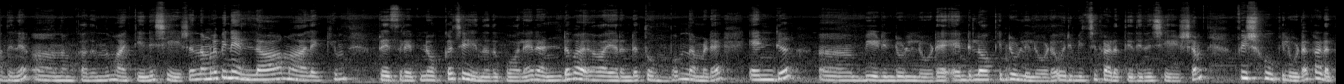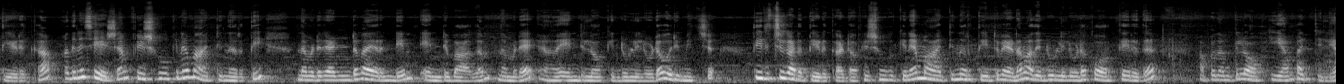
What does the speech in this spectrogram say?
അതിന് നമുക്കതൊന്ന് മാറ്റിയതിന് ശേഷം നമ്മൾ പിന്നെ എല്ലാ മാലയ്ക്കും ബ്രേസ്ലെറ്റിനും ഒക്കെ ചെയ്യുന്നത് പോലെ രണ്ട് വയറിന്റെ തുമ്പും നമ്മുടെ എൻഡ് ബീഡിന്റെ ഉള്ളിലൂടെ എൻഡ് ലോക്കിന്റെ ഉള്ളിലൂടെ ഒരുമിച്ച് കടത്തിയതിന് ശേഷം ഫിഷ് ഹൂക്കിലൂടെ കടത്തിയെടുക്കുക അതിനുശേഷം ഫിഷ് ഹൂക്കിനെ മാറ്റി നിർത്തി നമ്മുടെ രണ്ട് വയറിന്റെയും എൻഡ് ഭാഗം നമ്മുടെ എൻഡ് ലോക്കിന്റെ ഉള്ളിലൂടെ ഒരുമിച്ച് തിരിച്ച് കടത്തിയെടുക്കുക കേട്ടോ. ഫിഷ് ഹൂക്കിനെ മാറ്റി നിർത്തിയിട്ട് വേണം അതിന്റെ ഉള്ളിലൂടെ കോർക്കരുത്. അപ്പോൾ നമുക്ക് ലോക്ക് ചെയ്യാൻ പറ്റില്ല.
